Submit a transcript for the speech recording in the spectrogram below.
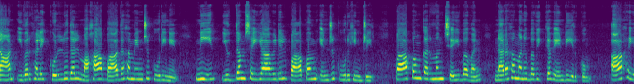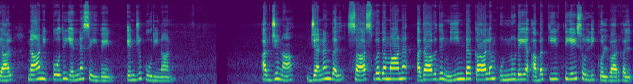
நான் இவர்களை கொல்லுதல் மகா பாதகமென்று கூறினேன். நீர் யுத்தம் செய்யாவிடில் பாபம் என்று கூறுகின்றீர். பாபம் கர்மம் செய்பவன் நரகம் அனுபவிக்க வேண்டியிருக்கும். ஆகையால் நான் இப்போது என்ன செய்வேன்? என்று கூறினான். அர்ஜுனா ஜனங்கள் சாஸ்வதமான அதாவது நீண்ட காலம் உன்னுடைய அபகீர்த்தியை சொல்லிக் கொள்வார்கள்.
